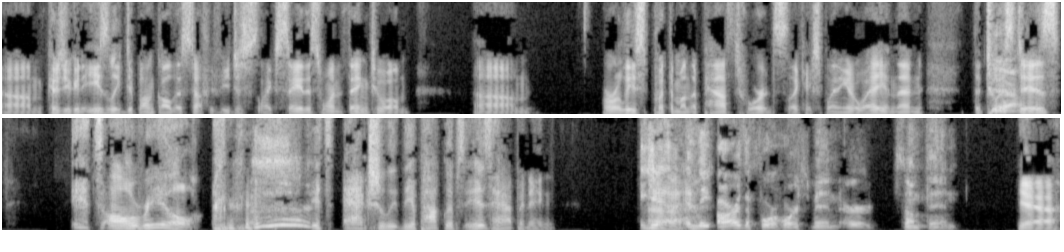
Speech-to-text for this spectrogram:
Um, cause you can easily debunk all this stuff if you just like say this one thing to them. Um, or at least put them on the path towards like explaining it away. And then the twist Yeah. is it's all real. it's actually the apocalypse is happening. yeah, Uh. and they are the four horsemen or something. Yeah.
